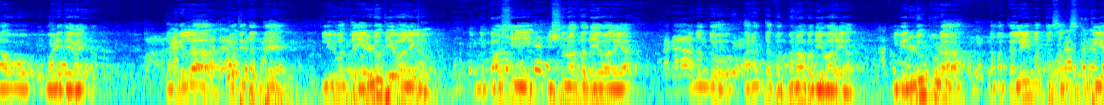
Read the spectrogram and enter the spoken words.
ನಾವು ಮಾಡಿದ್ದೇವೆ. ನಮಗೆಲ್ಲ ಗೊತ್ತಿದ್ದಂತೆ ಇಲ್ಲಿರುವಂಥ ಎರಡು ದೇವಾಲಯಗಳು, ಒಂದು ಕಾಶಿ ವಿಶ್ವನಾಥ ದೇವಾಲಯ, ಇನ್ನೊಂದು ಅನಂತ ಪದ್ಮನಾಭ ದೇವಾಲಯ. ಇವೆರಡೂ ಕೂಡ ನಮ್ಮ ಕಲೆ ಮತ್ತು ಸಂಸ್ಕೃತಿಯ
